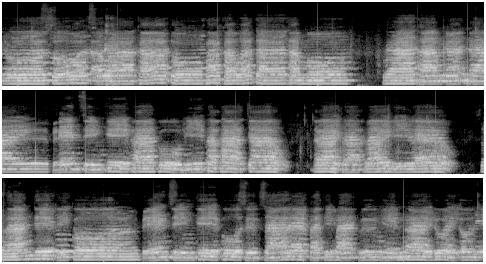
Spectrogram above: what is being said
โยโสสวาคาโตภะคะวะตาธัมโมพระธรรมนั้นใดเป็นสิ่งที่พระผู้มีพระภาคเจ้า ได้ตรัสไว้ดีแล้ว สันทิติโก ษาและปฏิบัติพึงเห็นได้ด้วยตนเอ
